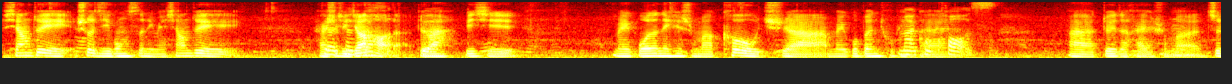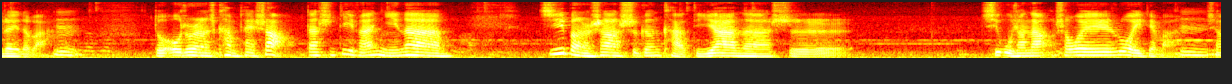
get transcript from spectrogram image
相对设计公司里面相对还是比较好的，对对吧？比起美国的那些什么 Coach 啊，美国本土品 Michael 牌 Kors，啊，对的，还有什么之类的吧，嗯。都欧洲人是看不太上，但是蒂凡尼呢，基本上是跟卡地亚呢是旗鼓相当，稍微弱一点吧，嗯。稍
